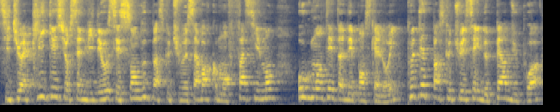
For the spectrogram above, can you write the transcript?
Si tu as cliqué sur cette vidéo, c'est sans doute parce que tu veux savoir comment facilement augmenter ta dépense calorique, peut-être parce que tu essayes de perdre du poids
